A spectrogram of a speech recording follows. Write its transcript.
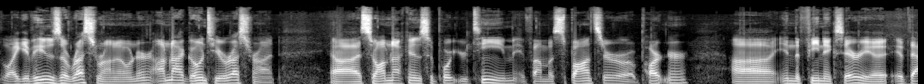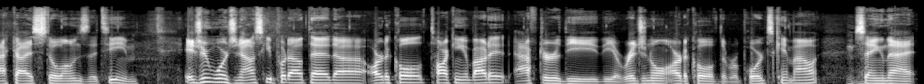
like if he was a restaurant owner, I'm not going to your restaurant. Uh, so I'm not going to support your team if I'm a sponsor or a partner uh, in the Phoenix area. If that guy still owns the team, Adrian Wojnarowski put out that uh, article talking about it after the the original article of the reports came out, mm-hmm. saying that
